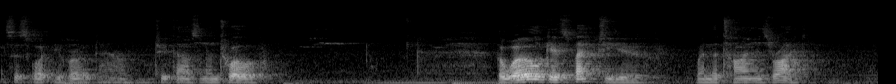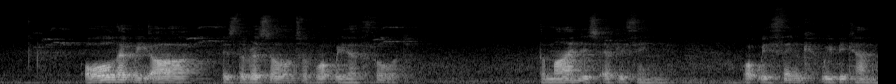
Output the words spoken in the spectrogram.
this is what you wrote down, 2012. The world gives back to you when the time is right. All that we are is the result of what we have thought. The mind is everything. What we think, we become.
